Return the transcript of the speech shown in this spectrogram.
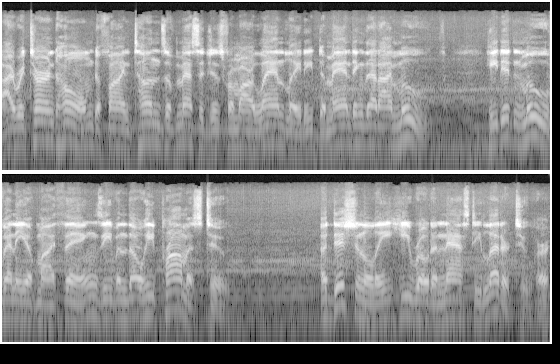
I returned home to find tons of messages from our landlady demanding that I move. He didn't move any of my things, even though he promised to. Additionally, he wrote a nasty letter to her,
